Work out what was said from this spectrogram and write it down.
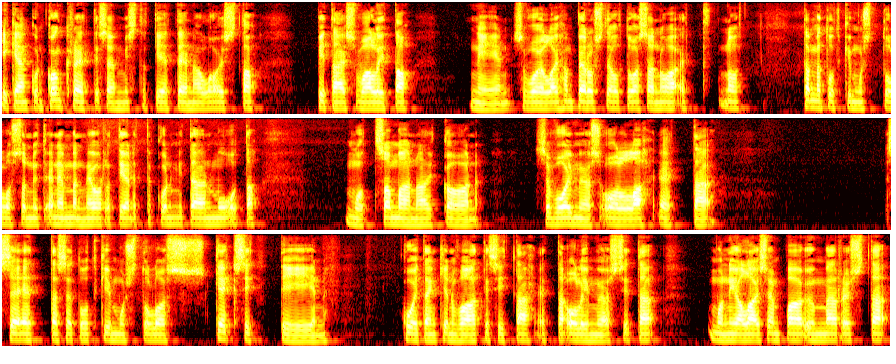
ikään kuin konkreettisemmista tieteenaloista pitäisi valita, niin se voi olla ihan perusteltua sanoa, että no, tämä tutkimustulos on nyt enemmän neurotiedettä kuin mitään muuta, mutta samaan aikaan se voi myös olla, että se, että se tutkimustulos keksittiin, kuitenkin vaati sitä, että oli myös sitä monialaisempaa ymmärrystä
